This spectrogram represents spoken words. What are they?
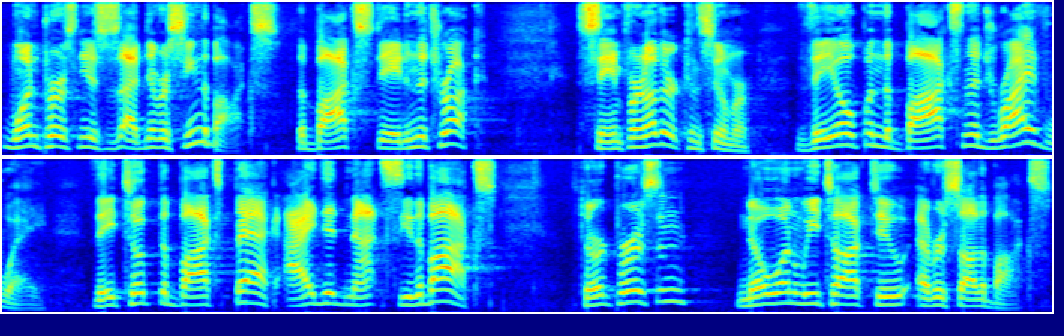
one person here says, I've never seen the box. The box stayed in the truck. Same for another consumer. They opened the box in the driveway. They took the box back. I did not see the box. Third person, no one we talked to ever saw the box.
